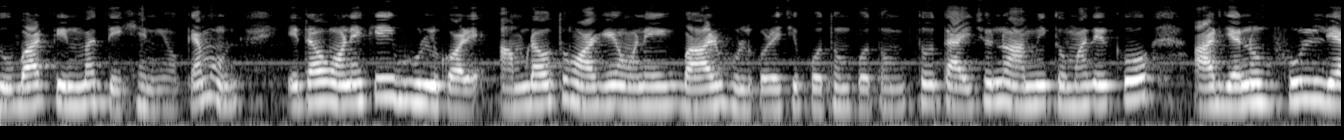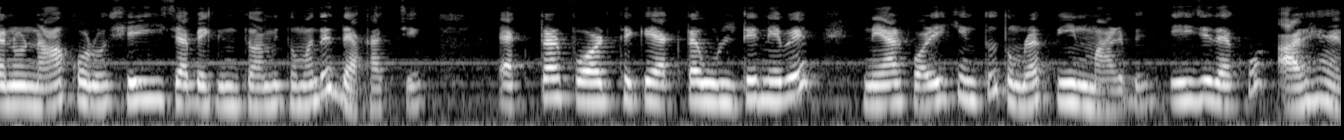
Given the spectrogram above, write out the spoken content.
দুবার, তিনবার দেখে নিও, কেমন? এটাও অনেকেই ভুল করে। আমরাও তো আগে অনেকবার ভুল করেছি প্রথম প্রথম। তো তাই জন্য আমি তোমাদেরকেও আর যেন ভুল যেন না করো, সেই হিসাবে কিন্তু আমি তোমাদের দেখাচ্ছি। একটার পর থেকে একটা উল্টে নেবে, নেয়ার পরেই কিন্তু তোমরা পিন মারবে। এই যে দেখো, আর হ্যাঁ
